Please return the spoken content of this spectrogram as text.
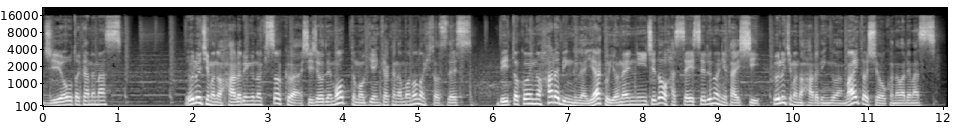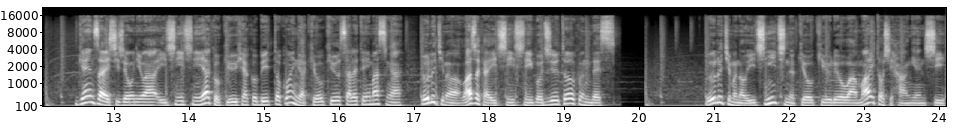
需要を高めます。ウルティマのハルビングの規則は市場で最も厳格なものの一つです。ビットコインのハルビングが約4年に一度発生するのに対し、ウルティマのハルビングは毎年行われます。現在市場には1日に約900ビットコインが供給されていますが、ウルティマはわずか1日に50トークンです。ウルティマの1日の供給量は毎年半減し、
